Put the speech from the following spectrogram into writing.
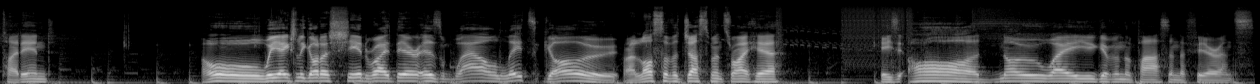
tight end. Oh, we actually got a shed right there as well. Let's go. All right, lots of adjustments right here. Easy. Oh, no way you give him the pass interference.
